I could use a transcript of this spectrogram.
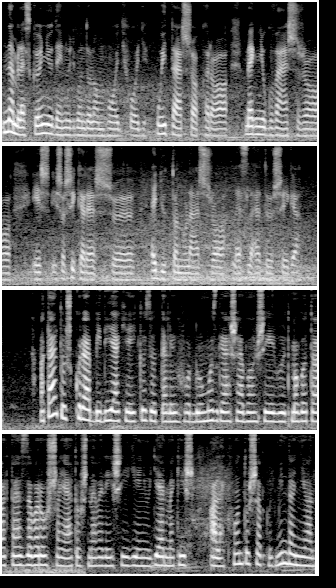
nem lesz könnyű, de én úgy gondolom, hogy, hogy új társakra, megnyugvásra és, és a sikeres együttanulásra lesz lehetősége. A táltos korábbi diákjai között előfordul mozgásában sérült magatartás zavaros sajátos nevelési igényű gyermek is. A legfontosabb, hogy mindannyian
